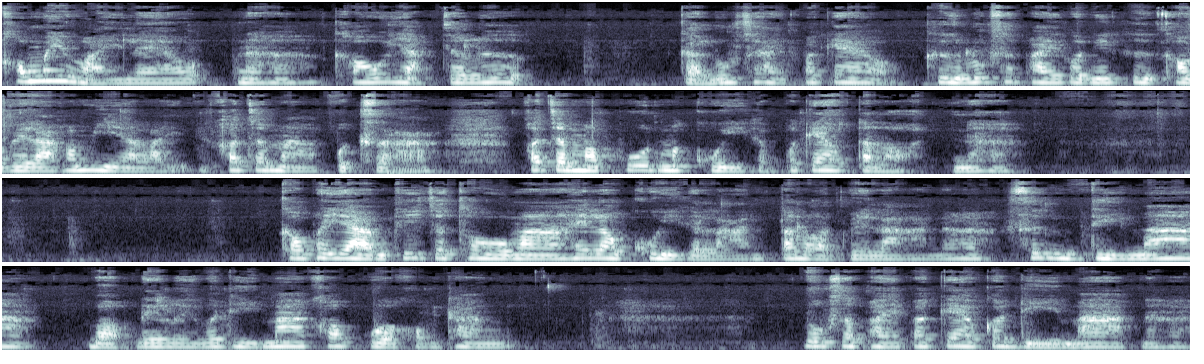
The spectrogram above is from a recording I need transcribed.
เขาไม่ไหวแล้วนะคะเขาอยากจะเลิกกับลูกชายป้าแก้ว คือลูกสะใภ้คนนี้คือเขาเวลาเขามีอะไรเขาจะมาปรึกษาเขาจะมาพูดมาคุยกับป้าแก้วตลอดนะคะเขาพยายามที่จะโทรมาให้เราคุยกับหลานตลอดเวลานะคะซึ่งดีมากบอกได้เลยว่าดีมากครอบครัวของทาง ลูกสะใภ้ป้าแก้วก็ดีมากนะคะ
